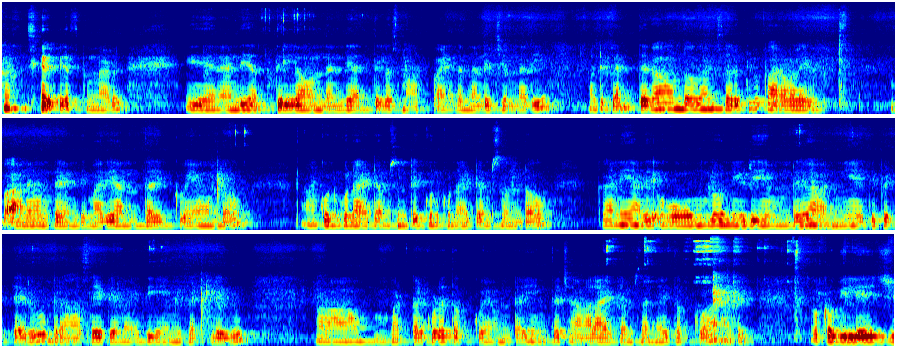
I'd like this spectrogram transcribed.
చెరిపేసుకున్నాడు. ఇదేనండి అత్తిల్లో ఉందండి. అత్తిలో స్మార్ట్ పాయింట్ ఉందండి చిన్నది. అంటే పెద్దగా ఉండవు కానీ సరుకులు పర్వాలేదు. బాగానే ఉంటాయండి. మరీ అంత ఎక్కువేం ఉండవు. కొన్ని కొన్ని ఐటమ్స్ ఉంటాయి కొన్ని కొన్ని ఐటమ్స్ ఉండవు. కానీ అదే హోమ్లో నీడ్ ఏముండే అవన్నీ అయితే పెట్టారు. బ్రాస్ ఐటెం అయితే ఏమీ పెట్టలేదు. బట్టలు కూడా తక్కువే ఉంటాయి. ఇంకా చాలా ఐటమ్స్ అనేవి తక్కువ. అంటే ఒక విలేజ్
